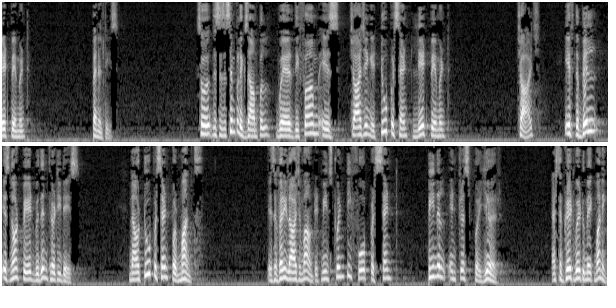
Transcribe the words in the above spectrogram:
late payment penalties so this is a simple example where the firm is charging a 2% late payment charge if the bill is not paid within 30 days now, 2% per month is a very large amount. It means 24% penal interest per year. That's a great way to make money.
